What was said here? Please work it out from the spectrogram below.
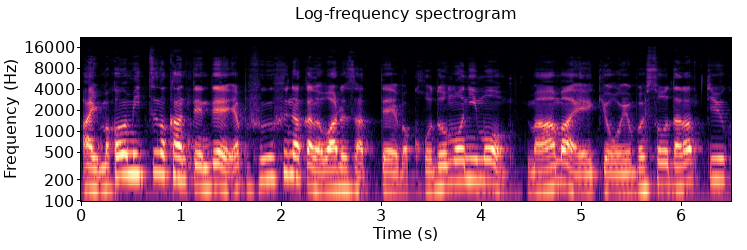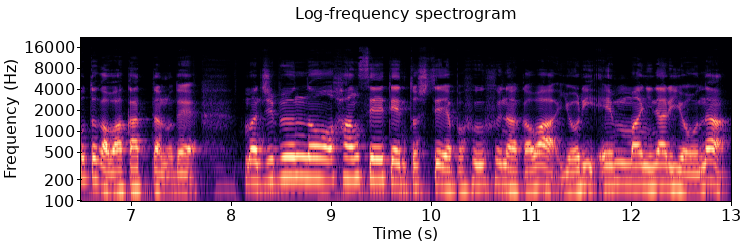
はい、まあ、この3つの観点でやっぱ夫婦仲の悪さって、まあ、子供にもまあまあ影響を及ぼしそうだなっていうことが分かったので、まあ、自分の反省点としてやっぱ夫婦仲はより円満になるような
